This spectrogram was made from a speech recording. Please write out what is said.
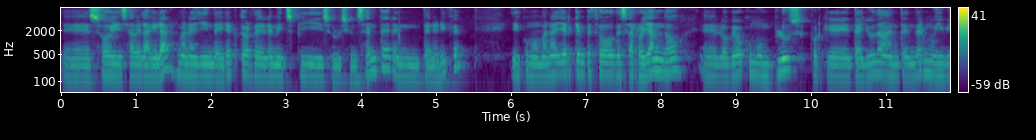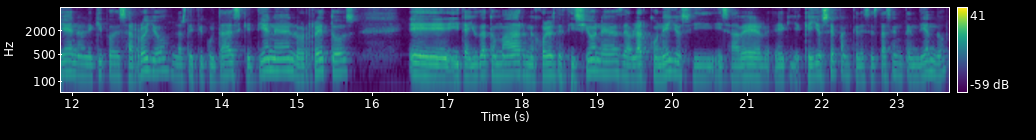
Eh, soy Isabel Aguilar, Managing Director del MHP Solution Center en Tenerife y como manager que empezó desarrollando eh, lo veo como un plus porque te ayuda a entender muy bien al equipo de desarrollo, las dificultades que tienen, los retos eh, y te ayuda a tomar mejores decisiones, de hablar con ellos y, saber eh, que ellos sepan que les estás entendiendo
